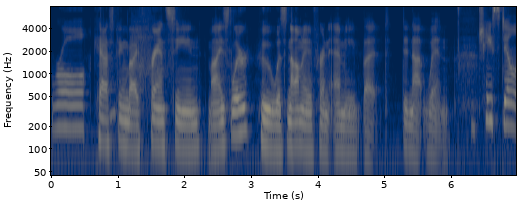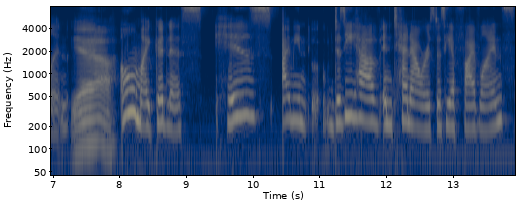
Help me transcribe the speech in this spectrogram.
role. Casting by Francine Maisler, who was nominated for an Emmy but did not win. Chase Dillon. Yeah. Oh my goodness. His, I mean, does he have in 10 hours, does he have five lines?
